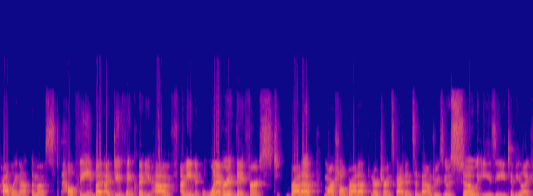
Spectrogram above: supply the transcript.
probably not the most healthy, but I do think that you have, I mean, whenever they first brought up, Marshall brought up nurturance, guidance, and boundaries, it was so easy to be like,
